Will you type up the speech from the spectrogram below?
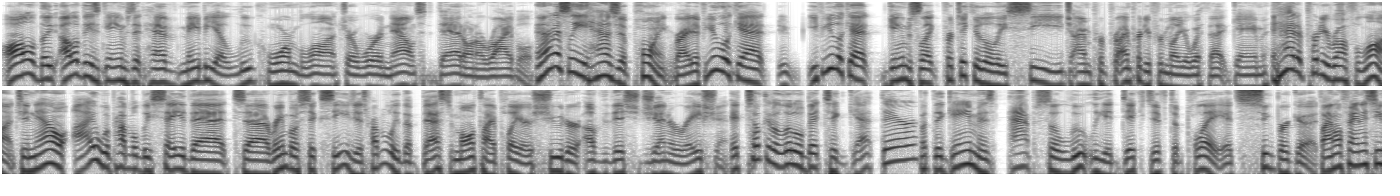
all the all of these games that have maybe a lukewarm launch or were announced dead on arrival. And honestly, he has a point, right? If you look at if you look at games like particularly Siege, I'm I'm pretty familiar with that game. It had a pretty rough launch, and now I would probably say that uh, Rainbow Six Siege is probably the best multiplayer shooter of this generation. It took it a little bit to get there, but the game is absolutely addictive to play. It's super good. Final Fantasy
